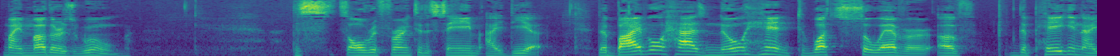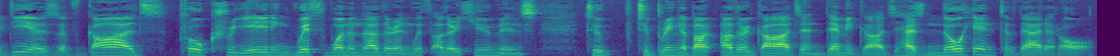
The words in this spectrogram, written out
my mother's womb. This is all referring to the same idea. The Bible has no hint whatsoever of the pagan ideas of gods procreating with one another and with other humans to, to bring about other gods and demigods. It has no hint of that at all.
